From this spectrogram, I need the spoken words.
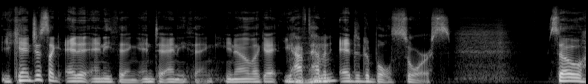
you can't just like edit anything into anything, you know? Like you have to have an editable source. So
